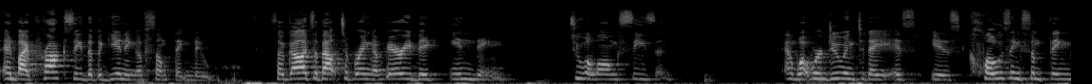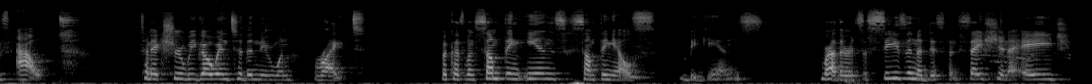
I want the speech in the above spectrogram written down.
and by proxy, the beginning of something new. So God's about to bring a very big ending to a long season. And what we're doing today is, is closing some things out to make sure we go into the new one right. Because when something ends, something else begins. Whether it's a season, a dispensation, an age,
